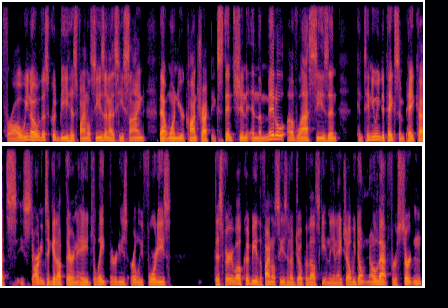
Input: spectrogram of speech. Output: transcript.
for all we know, this could be his final season as he signed that one year contract extension in the middle of last season, continuing to take some pay cuts. He's starting to get up there in age, late 30s, early 40s. This very well could be the final season of Joe Pavelski in the NHL. We don't know that for certain,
